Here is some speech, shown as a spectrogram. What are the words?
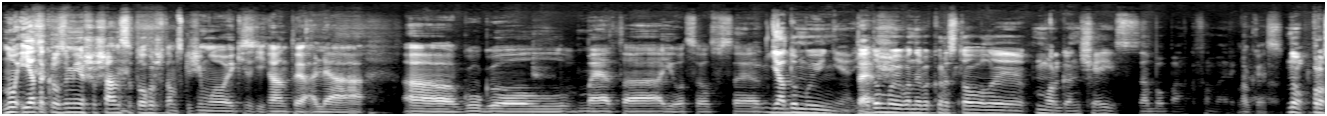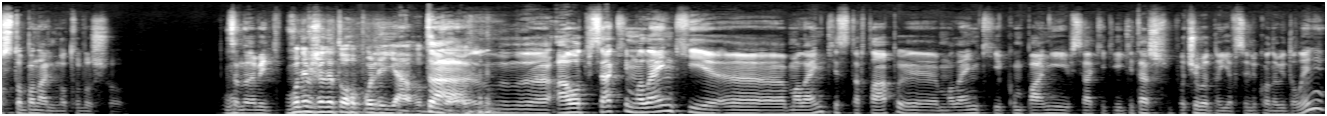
Ну і я так розумію, що шанси того, що там, скажімо, якісь гіганти аля а, Google, Meta і оце от все. Я думаю, ні. Я думаю, вони використовували Morgan Chase або Bank of America. Окей. Ну, просто банально, тому що це навіть. Вони вже не того поля ягоди. Так, а от всякі маленькі, е, маленькі стартапи, маленькі компанії, всякі, ті, які теж, очевидно, є в Силіконовій долині.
